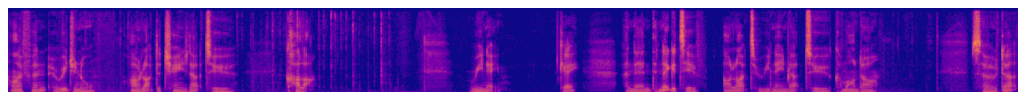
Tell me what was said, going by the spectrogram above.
hyphen original I would like to change that to color. Rename okay? And then the negative I'd like to rename that to command R so that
